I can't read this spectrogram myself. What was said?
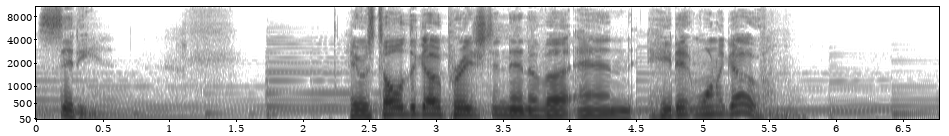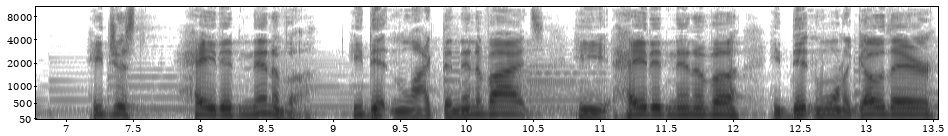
city. He was told to go preach to Nineveh, and he didn't want to go. He just hated Nineveh. He didn't like the Ninevites. He hated Nineveh. He didn't want to go there.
